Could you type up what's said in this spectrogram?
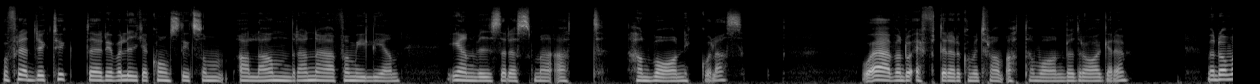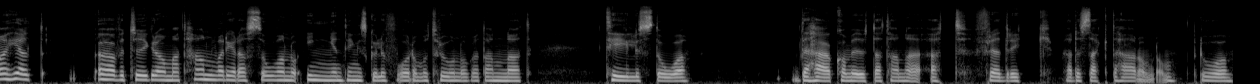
Och Fredrik tyckte det var lika konstigt som alla andra när familjen envisades med att han var Nikolas. Och även då efter det hade kommit fram att han var en bedragare. Men de var helt övertygade om att han var deras son och ingenting skulle få dem att tro något annat tills då det här kom ut att, han, att Fredrik hade sagt det här om dem. Då,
